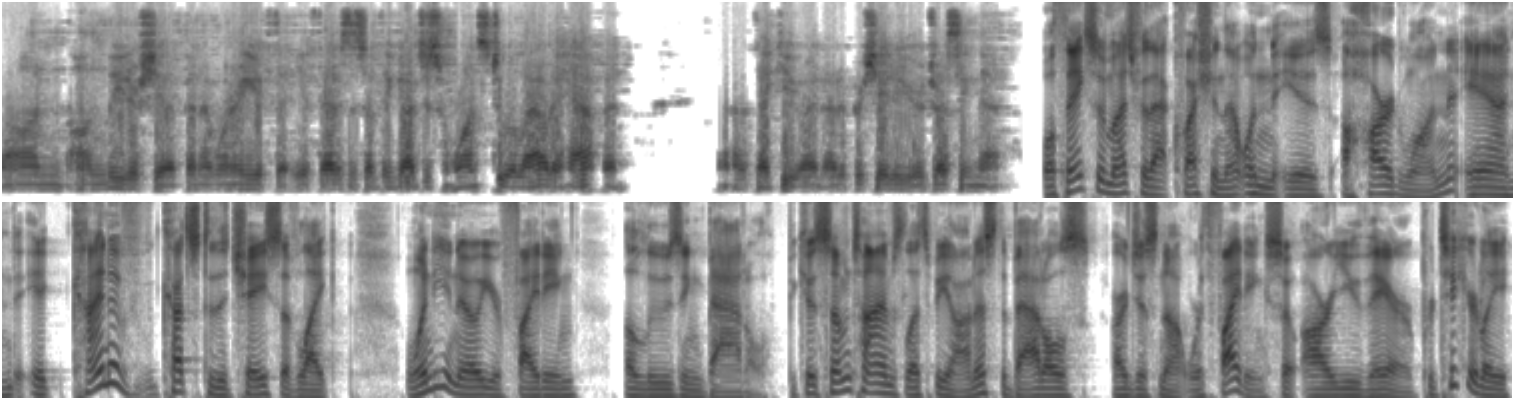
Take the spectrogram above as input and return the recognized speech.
on on leadership, and I'm wondering if that if that is something God just wants to allow to happen. Uh, thank you. I'd, I'd appreciate you addressing that. Well, thanks so much for that question. That one is a hard one, and it kind of cuts to the chase of like, when do you know you're fighting a losing battle? Because sometimes, let's be honest, the battles are just not worth fighting. So, are you there? Particularly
